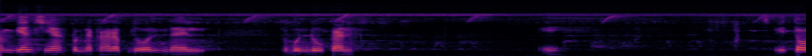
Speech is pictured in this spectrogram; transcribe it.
ambience niya pag nakaharap doon dahil kabundukan. Okay. So ito,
